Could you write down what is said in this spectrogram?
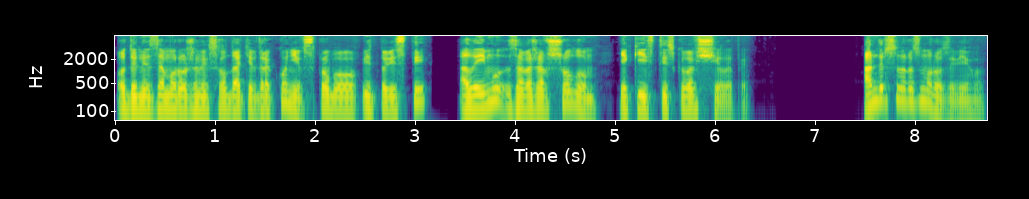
Один із заморожених солдатів драконів спробував відповісти, але йому заважав шолом, який стискував щелепи. Андерсон розморозив його.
